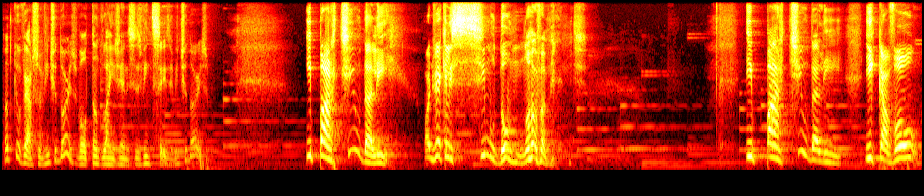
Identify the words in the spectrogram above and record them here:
Tanto que o verso 22, voltando lá em Gênesis 26 e 22, e partiu dali, pode ver que ele se mudou novamente. E partiu dali e cavou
